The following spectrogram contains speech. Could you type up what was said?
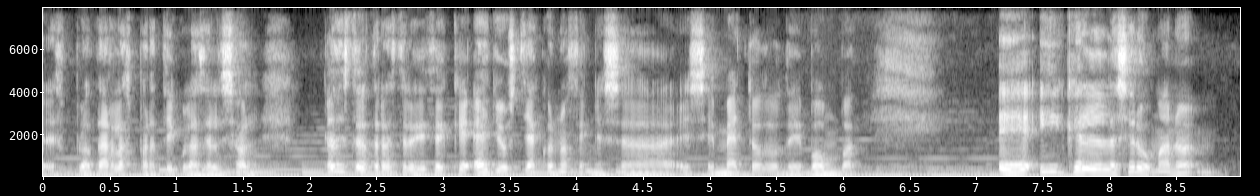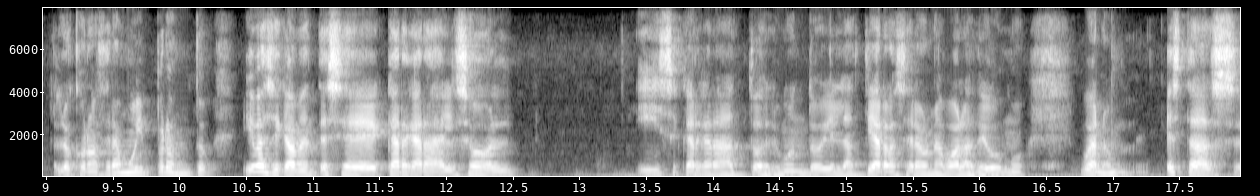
explotar las partículas del Sol? El extraterrestre dice que ellos ya conocen ese método de bomba eh, y que el ser humano lo conocerá muy pronto y básicamente se cargará el sol y se cargará todo el mundo y la Tierra será una bola de humo. Bueno, estas,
